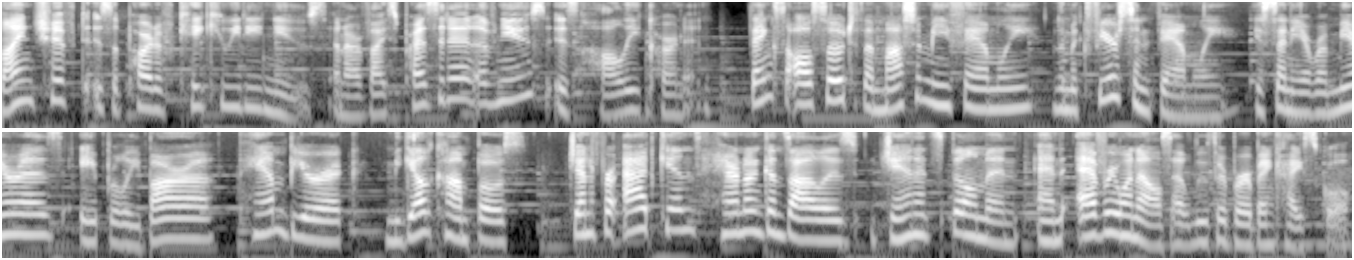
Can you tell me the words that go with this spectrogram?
Mindshift is a part of KQED News, and our Vice President of News is Holly Kernan. Thanks also to the Masumi family, the McPherson family, Yesenia Ramirez, April Ibarra, Pam Burek, Miguel Campos, Jennifer Adkins, Hernan Gonzalez, Janet Spillman, and everyone else at Luther Burbank High School.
